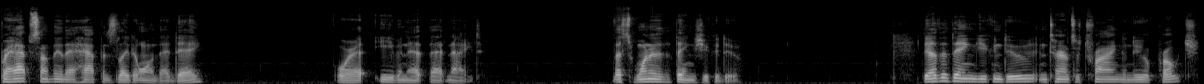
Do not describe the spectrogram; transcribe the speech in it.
Perhaps something that happens later on that day or even at that night. That's one of the things you could do. The other thing you can do in terms of trying a new approach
